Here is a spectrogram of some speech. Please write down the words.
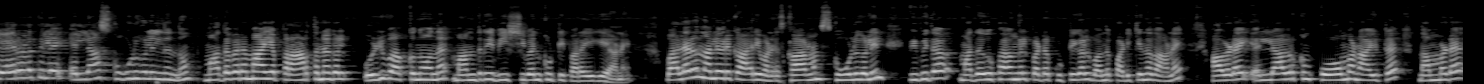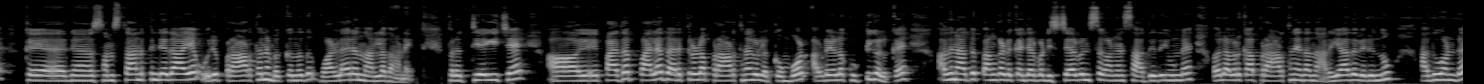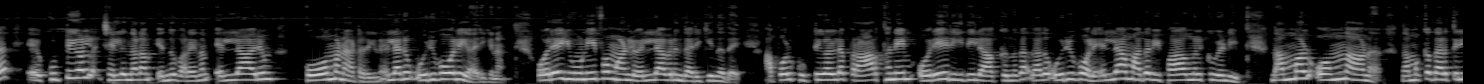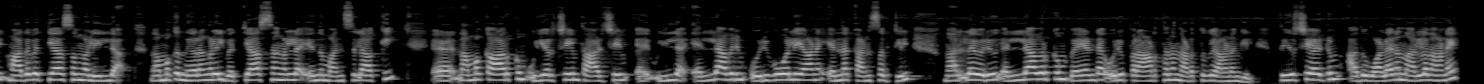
കേരളത്തിലെ എല്ലാ സ്കൂളുകളിൽ നിന്നും മതപരമായ പ്രാർത്ഥനകൾ ഒഴിവാക്കുന്നുവെന്ന് മന്ത്രി വി ശിവൻകുട്ടി പറയുകയാണ്. വളരെ നല്ലൊരു കാര്യമാണ്. കാരണം സ്കൂളുകളിൽ വിവിധ മതവിഭാഗങ്ങളിൽപ്പെട്ട കുട്ടികൾ വന്ന് പഠിക്കുന്നതാണ്. അവിടെ എല്ലാവർക്കും കോമൺ ആയിട്ട് നമ്മുടെ സംസ്ഥാനത്തിന്റെതായ ഒരു പ്രാർത്ഥന വെക്കുന്നത് വളരെ നല്ലതാണ്. പ്രത്യേകിച്ച് പല പലതരത്തിലുള്ള പ്രാർത്ഥനകൾ വെക്കുമ്പോൾ അവിടെയുള്ള കുട്ടികൾക്ക് അതിനകത്ത് പങ്കെടുക്കാൻ ചിലപ്പോൾ ഡിസ്റ്റർബൻസ് കാണാൻ സാധ്യതയുണ്ട്. അതുപോലെ അവർക്ക് ആ പ്രാർത്ഥന എന്താണെന്ന് അറിയാതെ വരുന്നു. അതുകൊണ്ട് കുട്ടികൾ ചെല്ലുന്നിടം എന്ന് പറയുന്നത് എല്ലാവരും കോമൺ ആയിട്ടായിരിക്കണം. എല്ലാവരും ഒരുപോലെ ആയിരിക്കണം. ഒരേ യൂണിഫോം ആണല്ലോ എല്ലാവരും ധരിക്കുന്നത്. അപ്പോൾ കുട്ടികളുടെ പ്രാർത്ഥനയും ഒരേ രീതിയിലാക്കുന്നത് അതായത് ഒരുപോലെ എല്ലാ മതവിഭാഗങ്ങൾക്ക് വേണ്ടിയും. നമ്മൾ ഒന്നാണ്. നമുക്ക് തരത്തിൽ മതവ്യത്യാസങ്ങളില്ല. നമുക്ക് നിറങ്ങളിൽ വ്യത്യാസങ്ങളില്ല എന്ന് മനസ്സിലാക്കി നമുക്കാർക്കും ഉയർച്ചയും താഴ്ചയും ഇല്ല. എല്ലാവരും ഒരുപോലെയാണ് എന്ന കൺസെപ്റ്റിൽ നല്ലൊരു എല്ലാവർക്കും വേണ്ട ഒരു പ്രാർത്ഥന നടത്തുകയാണെങ്കിൽ തീർച്ചയായിട്ടും അത് വളരെ നല്ലതാണ്.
